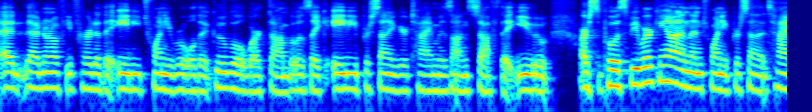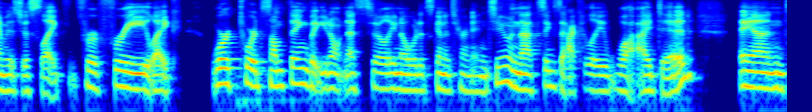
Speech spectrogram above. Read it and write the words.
I, I, don't know if you've heard of the 80 20 rule that Google worked on, but it was like 80% of your time is on stuff that you are supposed to be working on. And then 20% of the time is just like for free, like work towards something, but you don't necessarily know what it's going to turn into. And that's exactly what I did. And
